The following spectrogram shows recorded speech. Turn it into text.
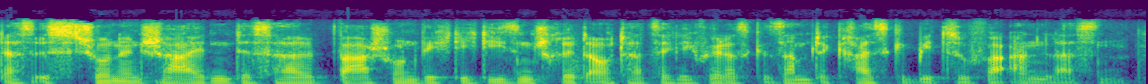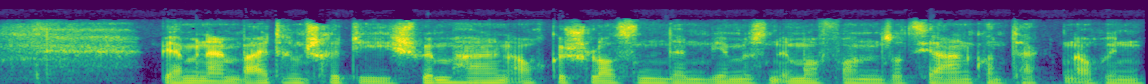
Das ist schon entscheidend, deshalb war schon wichtig, diesen Schritt auch tatsächlich für das gesamte Kreisgebiet zu veranlassen. Wir haben in einem weiteren Schritt die Schwimmhallen auch geschlossen, denn wir müssen immer von sozialen Kontakten auch in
